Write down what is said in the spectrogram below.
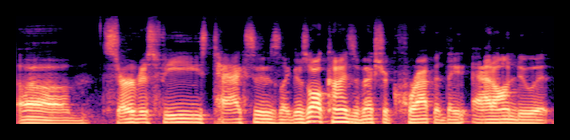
um, service fees, taxes. Like there's all kinds of extra crap that they add on to it.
